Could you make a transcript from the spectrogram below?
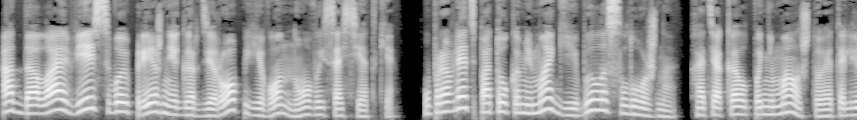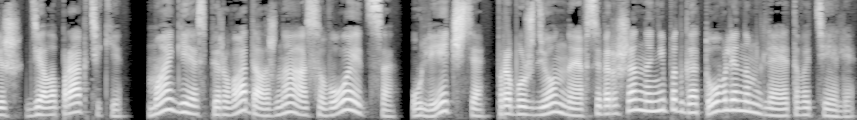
отдала весь свой прежний гардероб его новой соседке. Управлять потоками магии было сложно, хотя Кэл понимал, что это лишь дело практики. Магия сперва должна освоиться, улечься, пробужденная в совершенно неподготовленном для этого теле.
